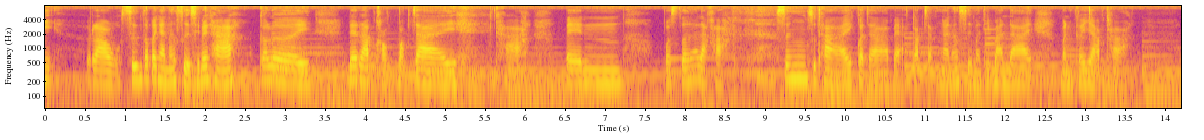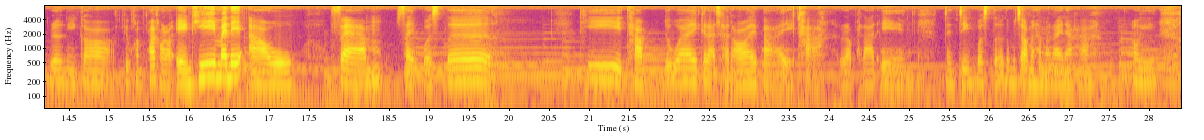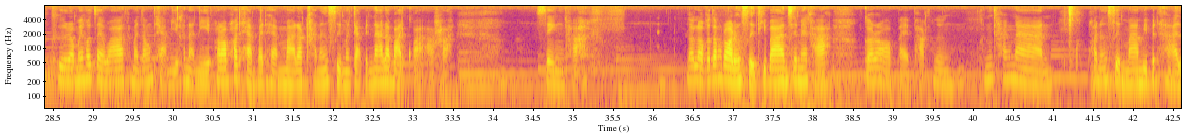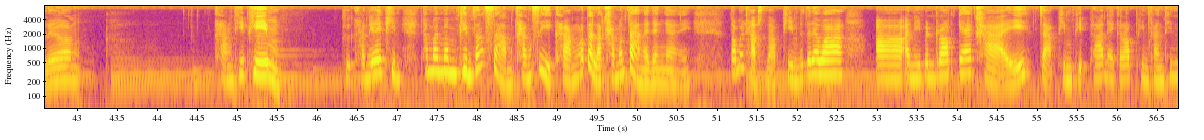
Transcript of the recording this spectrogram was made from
เราซึ่งต้องไปงานหนังสือใช่ไหมคะ ก็เลยได้รับของปลอบใจค่ะ เป็นโปสเตอร์แหละค่ะ ซึ่งสุดท้ายกว่าจะแบกกลับจากงานหนังสือมาที่บ้านได้ มันก็ยับค่ะ เรื่องนี้ก็เป็นความพลาดของเราเองที่ไม่ได้เอาแฟ้มใส่โปสเตอร์ ที่ทับด้วยกระดาษชานอ้อยไปค่ะ เราพลาดเอง แต่จริงโปสเตอร์ก็ไม่จะเอามาทำอะไรนะคะเอางี้คือเราไม่เข้าใจว่าทำไมต้องแถมเยอะขนาดนี้ เพราะเราพอแถมไปแถมมาราคาหนังสือมันกลายเป็นหน้าระบาดกว่าค่ะ เซ็งค่ะ แล้วเราก็ต้องรอหนังสือที่บ้านใช่ไหมคะ ก็รอไปพักหนึ่งค่อนข้างนาน พอหนังสือมามีปัญหาเรื่อง ครั้งที่พิมพ์ คือครั้งที่ได้พิมพ์ทำไมมันพิมพ์ตั้ง 3 ครั้ง 4 ครั้ง แล้วแต่ละครั้งมันต่างกันยังไง ต้องไปถามสนักพิมพ์ก็จะได้ว่าอ่าอันนี้เป็นรอบแก้ไขจากพิมพ์ผิดพลาดในรอบพิมพ์ครั้งที่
